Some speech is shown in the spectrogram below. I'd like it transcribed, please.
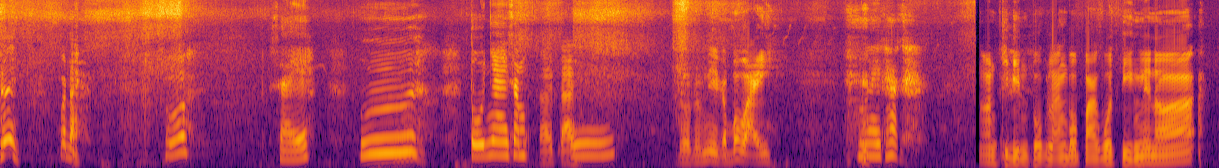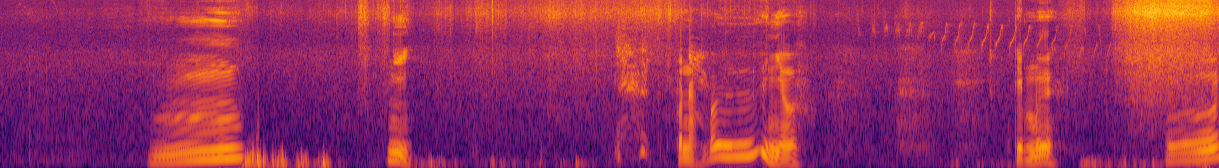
เลยมันน่ะโอ้ใส่อือตัวใหญ่ซ้ำตายตายอู้โดดแบบนี้กับบ่ไหวไงคักนอนกิดินปกหลังบ่ปากบ่ติงเลยเนาะอืมนี่ ปนน่ะเบ้ยเหนียวเต็มมือโอ้ย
